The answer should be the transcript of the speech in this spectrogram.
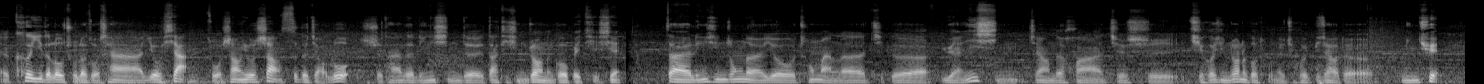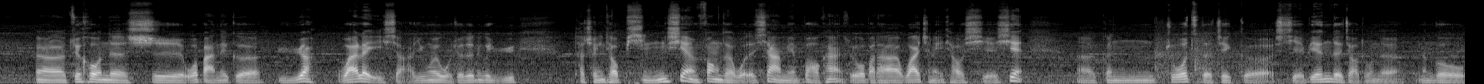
呃，刻意的露出了左下右下、左上右上四个角落，使它的菱形的大体形状能够被体现。在菱形中呢，又充满了几个圆形，这样的话就是几何形状的构图呢就会比较的明确。呃，最后呢是我把那个鱼啊歪了一下，因为我觉得那个鱼它成一条平线放在我的下面不好看，所以我把它歪成了一条斜线。呃，跟桌子的这个斜边的角度呢，能够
